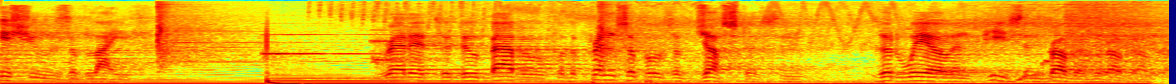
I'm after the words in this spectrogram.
Issues of life, ready to do battle for the principles of justice and goodwill and peace and brotherhood.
